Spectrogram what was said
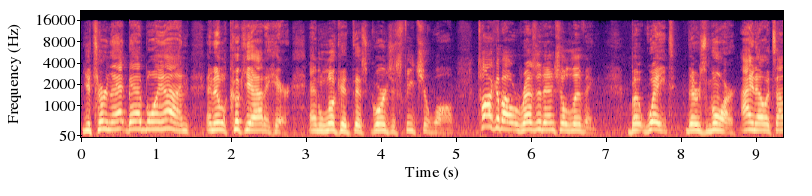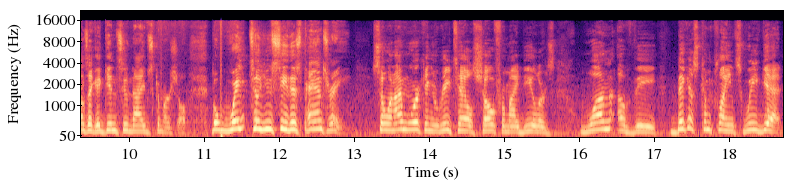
you turn that bad boy on and it'll cook you out of here. And look at this gorgeous feature wall. Talk about residential living. But wait, there's more. I know it sounds like a Ginsu Knives commercial, but wait till you see this pantry. So when I'm working a retail show for my dealers, one of the biggest complaints we get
